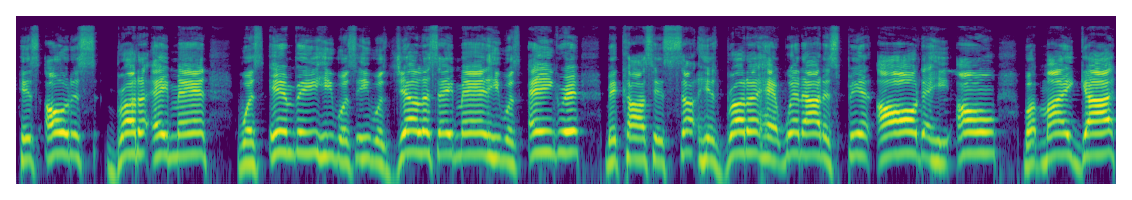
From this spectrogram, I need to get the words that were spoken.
his oldest brother, amen, was envy, he was he was jealous, amen, he was angry because his son, his brother had went out and spent all that he owned, but my God,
